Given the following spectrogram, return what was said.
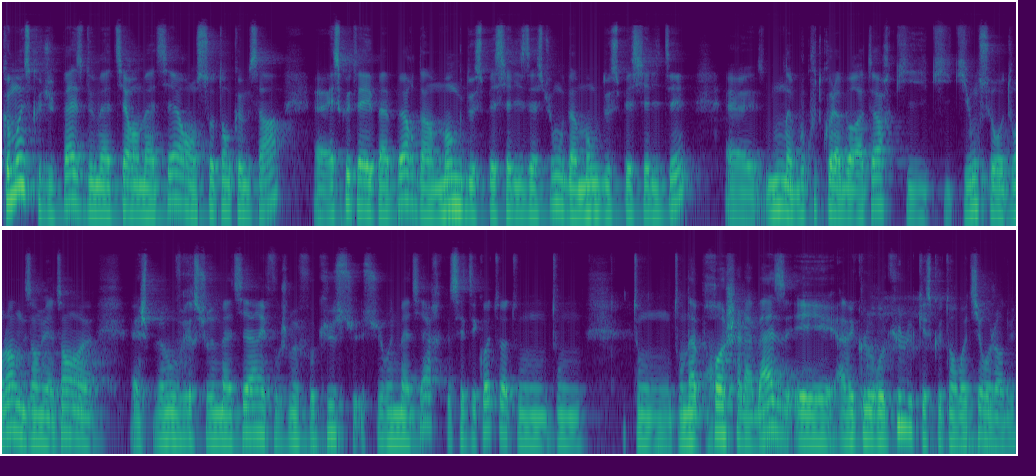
Comment est-ce que tu passes de matière en matière en sautant comme ça? Est-ce que tu n'avais pas peur d'un manque de spécialisation ou d'un manque de spécialité? Euh, Nous, on a beaucoup de collaborateurs qui, ont ce retour-là en disant Mais attends, euh, euh, je peux pas m'ouvrir sur une matière, il faut que je me focus sur, une matière. C'était quoi, toi, ton, approche à la base? Et avec le recul, qu'est-ce que tu en retires aujourd'hui?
